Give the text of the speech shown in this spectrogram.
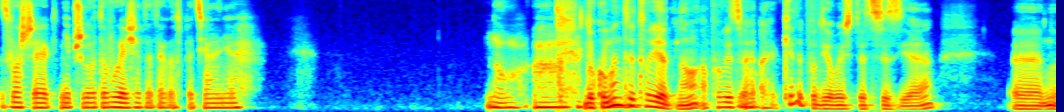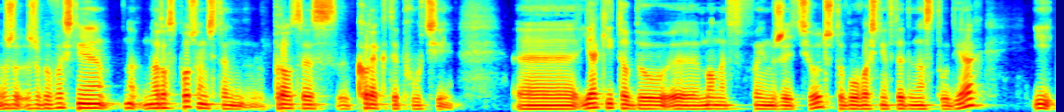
zwłaszcza jak nie przygotowuję się do tego specjalnie. No, a tak Dokumenty to jedno, a powiedz, a, a kiedy podjąłeś decyzję, e, no, że- żeby właśnie no, no, rozpocząć ten proces korekty płci? E, Jaki to był e, moment w Twoim życiu? Czy to było właśnie wtedy na studiach? I,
